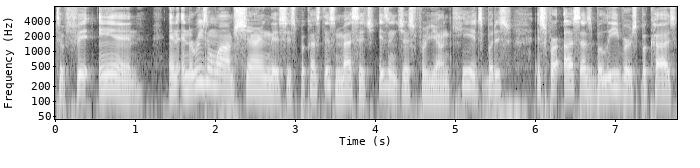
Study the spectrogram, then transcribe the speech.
to fit in, and, and the reason why I'm sharing this is because this message isn't just for young kids, but it's it's for us as believers because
